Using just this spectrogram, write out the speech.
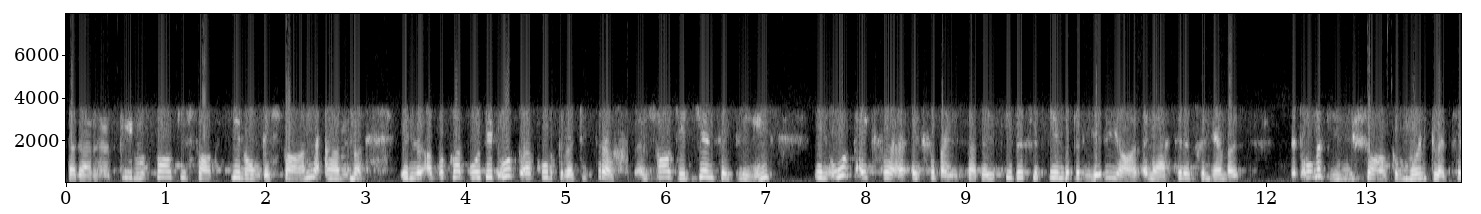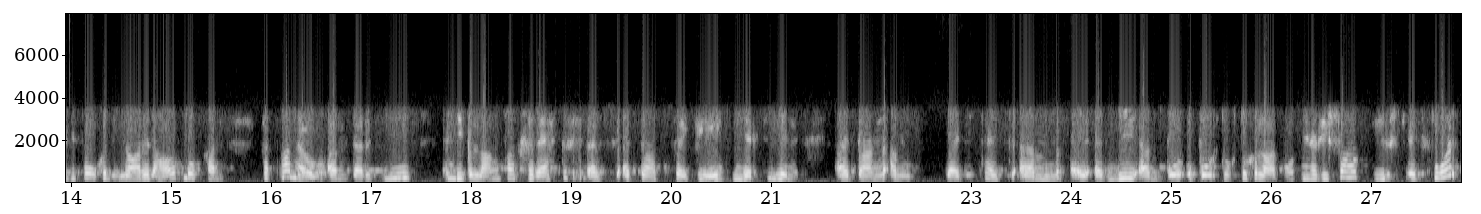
dat daar 'n klimaatjie saak teen hom bestaan. Um, en die advokaat word dit ook 'n uh, kort rukkie terug. 'n Saak het teen sy kliënt en ook uitge, uitgewys dat hy sedert September verlede jaar in hegtenis geneem is dit omdat hierdie saak moontlik vir die volgende jare en 'n half nog gaan gaan hou um, dat dit nie in die belang van geregtigheid is uh, dat sy kliënt meer sien uh, dan um, ja die tyd ehm um, nie um, op bord toegelaat word nie. Nou die saak hier steeds voort.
